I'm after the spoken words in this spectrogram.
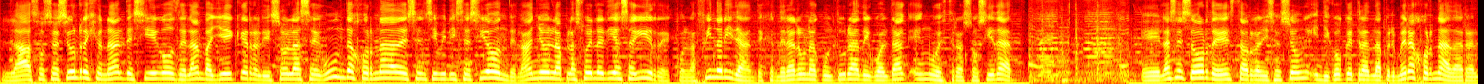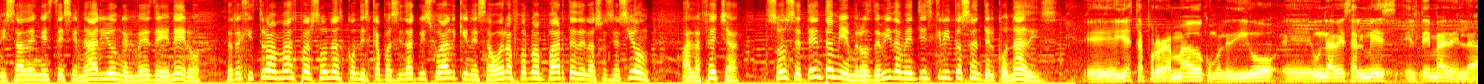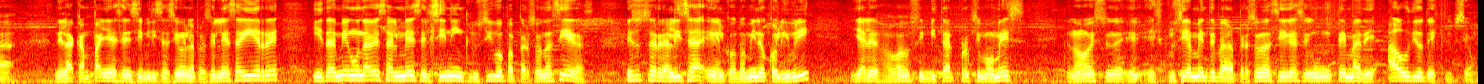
La Asociación Regional de Ciegos de Lambayeque realizó la segunda jornada de sensibilización del año en la plazuela Elías Aguirre, con la finalidad de generar una cultura de igualdad en nuestra sociedad. El asesor de esta organización indicó que tras la primera jornada realizada en este escenario en el mes de enero, se registró a más personas con discapacidad visual quienes ahora forman parte de la asociación. A la fecha, son 70 miembros debidamente inscritos ante el CONADIS. Eh, ya está programado, como le digo, eh, una vez al mes el tema de la de la campaña de sensibilización en la plaza de Aguirre y también una vez al mes el cine inclusivo para personas ciegas. Eso se realiza en el condominio Colibrí, ya les vamos a invitar el próximo mes, ¿no? es eh, exclusivamente para personas ciegas en un tema de audiodescripción.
